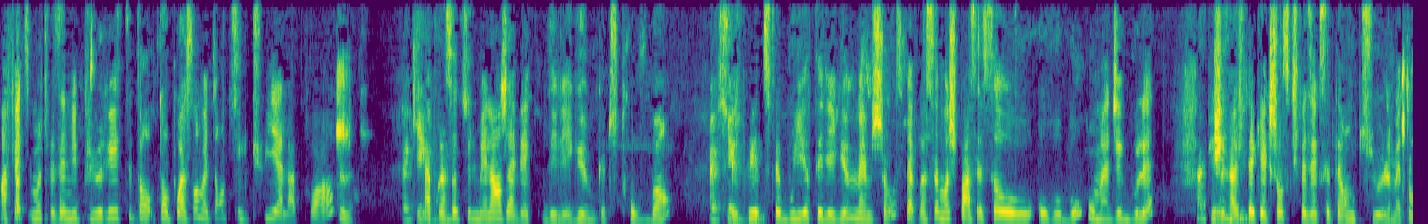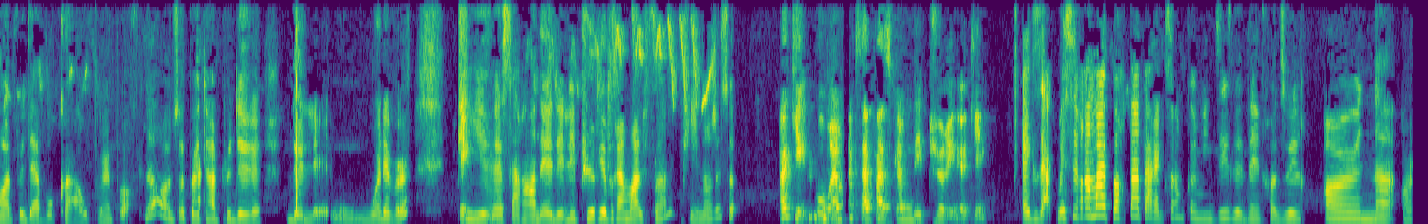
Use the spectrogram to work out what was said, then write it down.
En fait, moi, je faisais mes purées. Tu sais, ton, ton poisson, mettons, tu le cuis à la poêle. Après ça, tu le mélanges avec des légumes que tu trouves bons. OK. Tu, fais, tu fais bouillir tes légumes, même chose. Puis après ça, moi, je passais ça au, au robot, au Magic Bullet. Puis je rajoutais quelque chose qui faisait que c'était onctueux. là. Mettons un peu d'avocat ou peu importe. Là. Ça peut être un peu de, de lait ou whatever. Puis euh, ça rendait les, purées vraiment le fun. Puis ils mangeaient ça. OK. Pour vraiment que ça fasse comme des purées. OK. Exact. Mais c'est vraiment important, par exemple, comme ils disent, d'introduire un à un.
